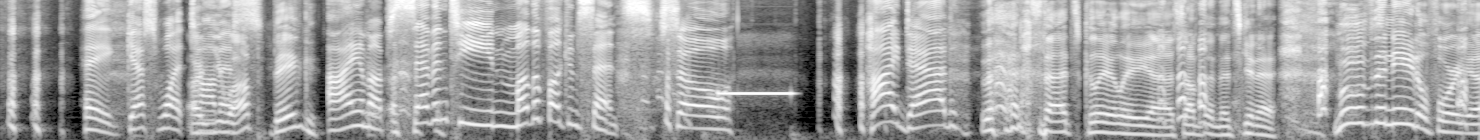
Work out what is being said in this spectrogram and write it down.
hey, guess what, Are Thomas? you up big? I am up 17 motherfucking cents. So, hi, Dad. That's that's clearly uh, something that's gonna move the needle for you.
